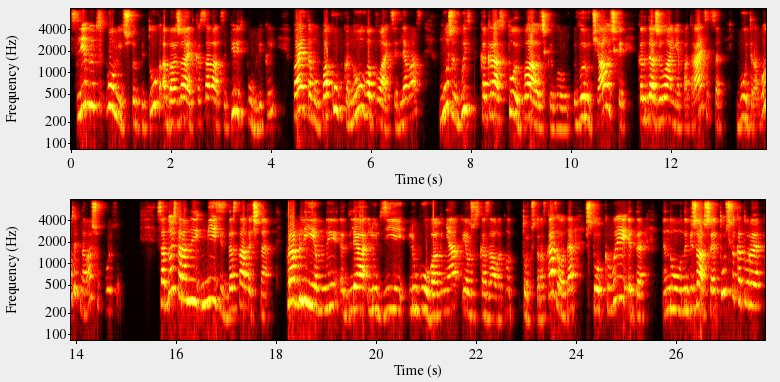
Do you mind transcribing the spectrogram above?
Следует вспомнить, что петух обожает красоваться перед публикой, поэтому покупка нового платья для вас – может быть как раз той палочкой, выручалочкой, когда желание потратиться будет работать на вашу пользу. С одной стороны, месяц достаточно проблемный для людей любого огня. Я уже сказала, ну, только что рассказывала, да, что КВ – это ну, набежавшая тучка, которая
